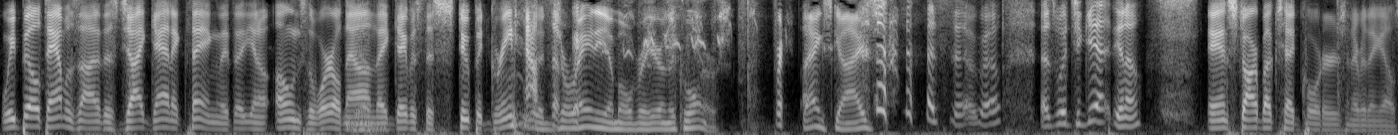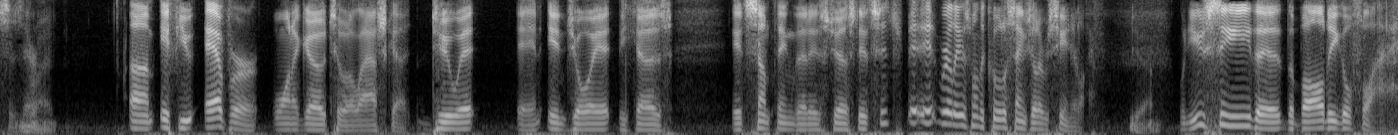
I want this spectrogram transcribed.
we built Amazon, this gigantic thing that you know owns the world now, and they gave us this stupid greenhouse." the up here." geranium over here in the corner. Thanks, guys. So, well, that's what you get, you know. And Starbucks headquarters and everything else is there. right. Um, if you ever want to go to Alaska, do it and enjoy it because it's something that is just it's it's it really is one of the coolest things you'll ever see in your life. Yeah. When you see the the bald eagle fly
